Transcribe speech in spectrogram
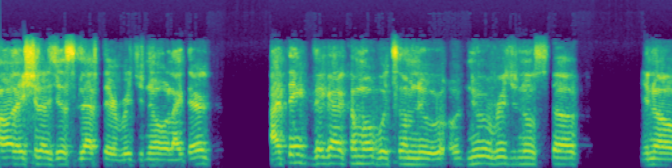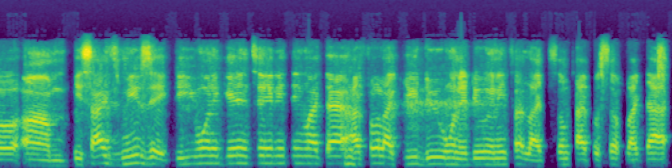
oh, they should have just left the original. Like they're, I think they got to come up with some new new original stuff. You know, um, besides music, do you want to get into anything like that? I feel like you do want to do any type, like some type of stuff like that.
